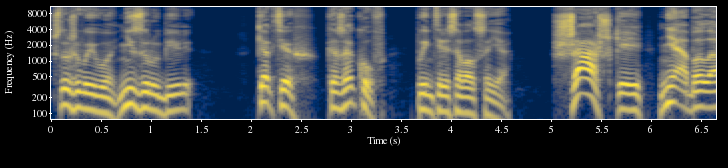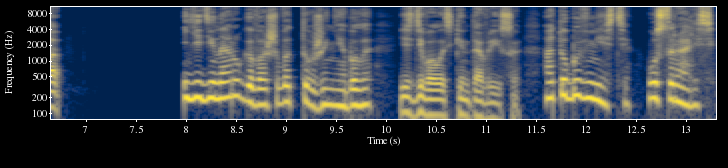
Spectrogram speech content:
«Что же вы его не зарубили?» «Как тех казаков?» — поинтересовался я. «Шашки не было!» «Единорога вашего тоже не было», — издевалась кентавриса. «А то бы вместе усрались».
